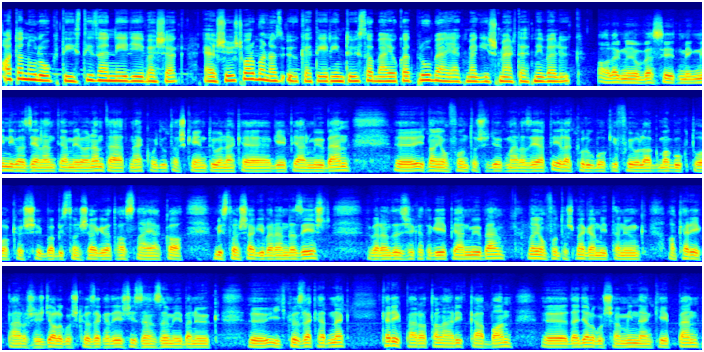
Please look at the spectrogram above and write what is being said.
A tanulók 10-14 évesek, elsősorban az őket érintő szabályokat próbálják megismertetni velük. A legnagyobb veszélyt még mindig az jelenti, amiről nem tehetnek, hogy utasként ülnek -e gépjárműben. Itt nagyon fontos, hogy ők már azért életkorukból kifolyólag maguktól községbe a használják a biztonsági berendezést, berendezéseket a gépjárműben. Nagyon fontos megemlítenünk a kerékpáros és gyalogos közlekedést, hiszen zömében ők így közlekednek. Kerékpára talán ritkábban, de gyalogosan mindenképpen,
